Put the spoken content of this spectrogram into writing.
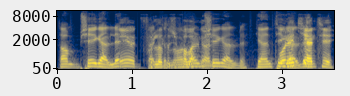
Tam şey geldi. Ne dakika, fırlatıcı normal falan bir geldi. şey geldi. TNT o ne geldi. TNT?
